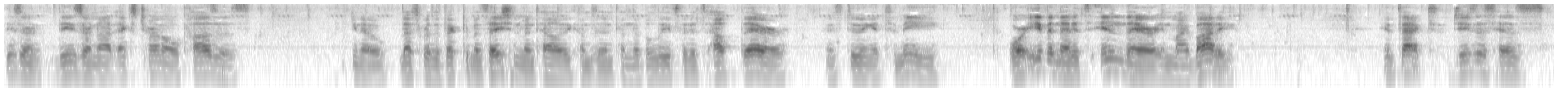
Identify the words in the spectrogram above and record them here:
These are, these are not external causes. you know, that's where the victimization mentality comes in, from the belief that it's out there and it's doing it to me, or even that it's in there in my body. In fact, Jesus has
